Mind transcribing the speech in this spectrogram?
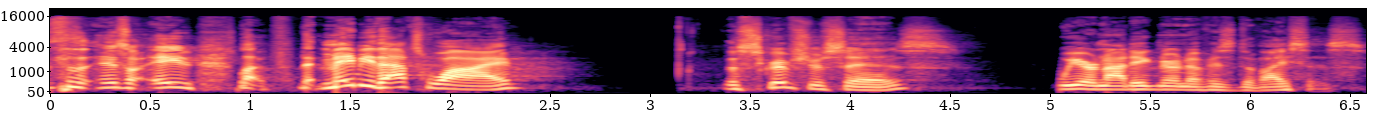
It's a, it's a, maybe that's why the scripture says we are not ignorant of his devices.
